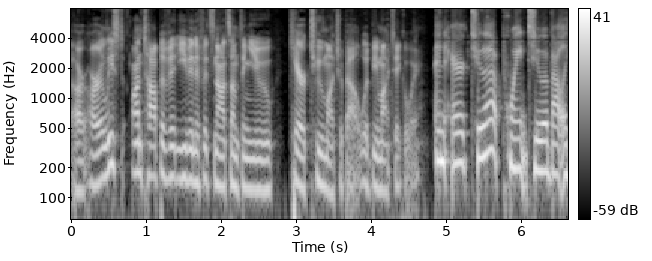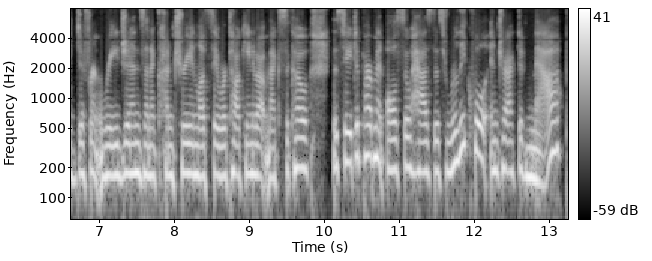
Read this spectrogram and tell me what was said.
are, are at least on top of it, even if it's not something you care too much about would be my takeaway. And Eric, to that point too about like different regions in a country, and let's say we're talking about Mexico, the State Department also has this really cool interactive map,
